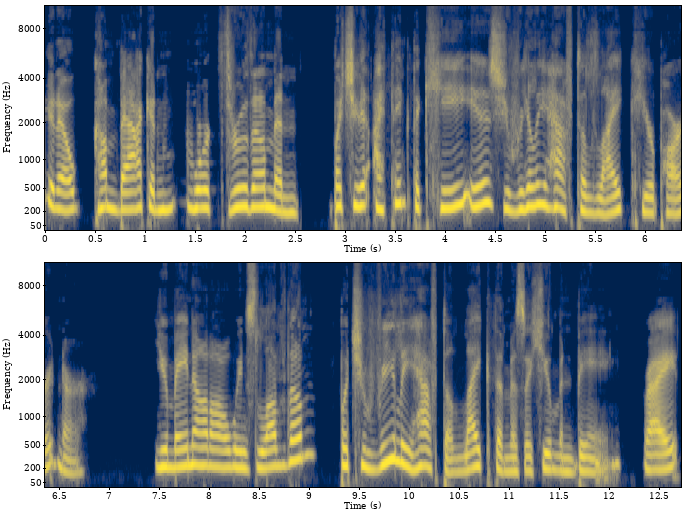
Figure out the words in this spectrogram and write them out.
you know come back and work through them and but you, I think the key is you really have to like your partner. You may not always love them, but you really have to like them as a human being, right?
